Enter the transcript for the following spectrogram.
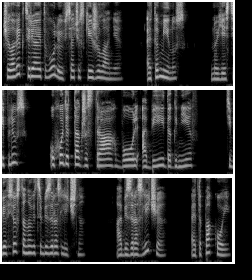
человек теряет волю и всяческие желания. Это минус. Но есть и плюс. Уходят также страх, боль, обида, гнев. Тебе все становится безразлично. А безразличие – это покой.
